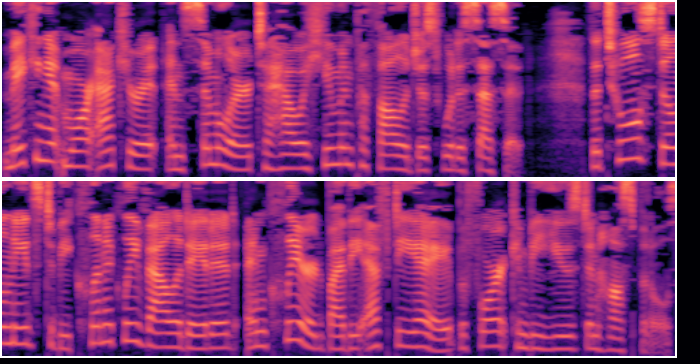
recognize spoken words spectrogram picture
making it more accurate and similar to how a human pathologist would assess it. The tool still needs to be clinically validated and cleared by the FDA before it can be used in hospitals.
